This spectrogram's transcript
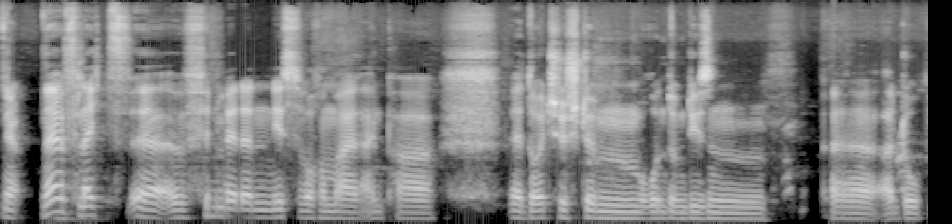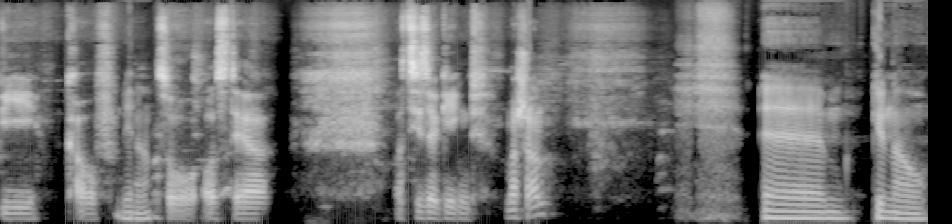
Ja, naja, vielleicht äh, finden wir dann nächste Woche mal ein paar äh, deutsche Stimmen rund um diesen äh, Adobe-Kauf. Ja. So aus der, aus dieser Gegend. Mal schauen. Ähm, genau.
